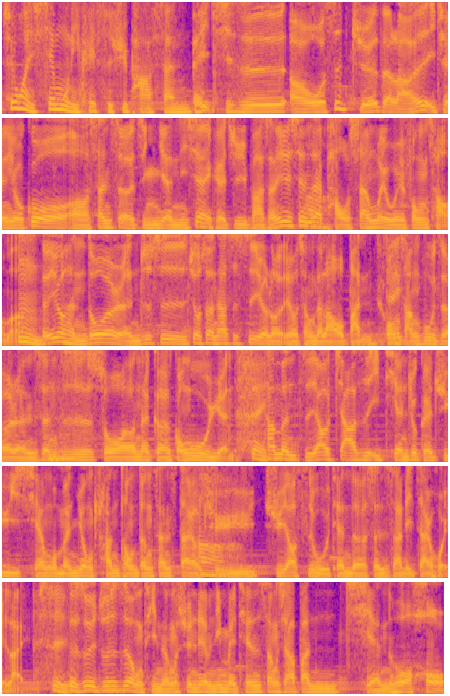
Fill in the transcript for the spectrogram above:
所以我很羡慕你可以持续爬山。哎，其实呃，我是觉得啦，以前有过呃山社的经验，你现在也可以继续爬山，因为现在跑山蔚为风潮嘛。嗯，所以有很多人就是，就算他是事业有有成的老板、工厂负责人，甚至是说那个公务员，对，他们只要假日一天就可以去以前我们用传统登山 style 去需要四五天的深山里再回来。是。所以就是这种体能训练，你每天上下班前或后，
